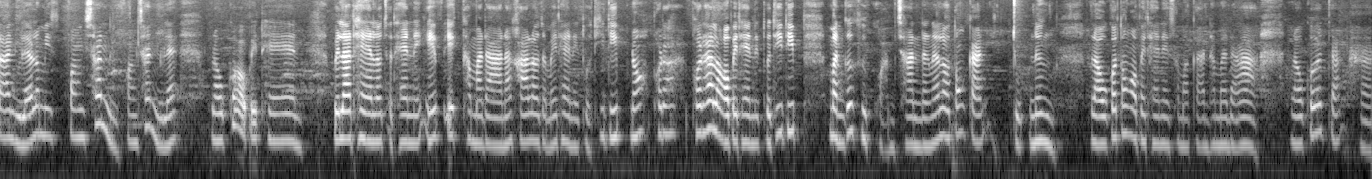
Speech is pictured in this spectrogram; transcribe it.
การอยู่แล้ว เรามีฟังก์ชัน1ฟังก์ชันอยู่แล้ว เราก็เอาไปแทน เวลาแทนเราจะแทนใน f(x) ธรรมดานะคะ เราจะไม่แทนในตัวที่ดิฟเนาะเพราะถ้าเพราะถ้าเราเอาไปแทนในตัวที่ดิฟมันก็คือความชันดังนั้นเราต้องการอีกจุดหนึ่งเราก็ต้องเอาไปแทนในสมการธรรมดา เราก็จะหา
